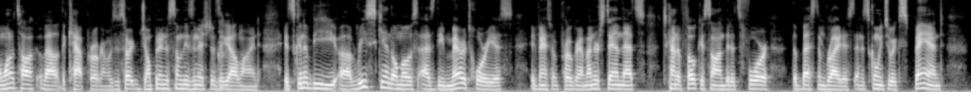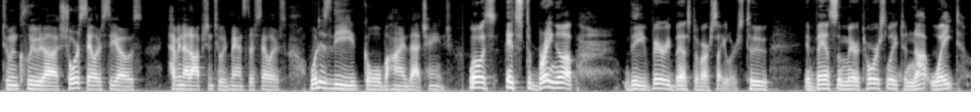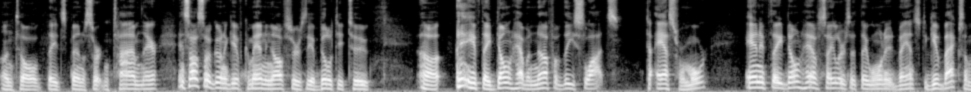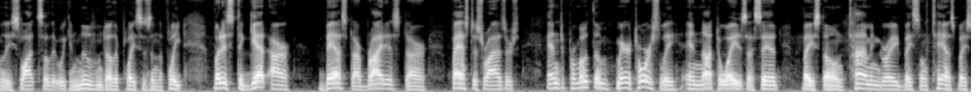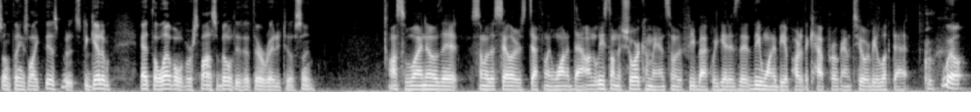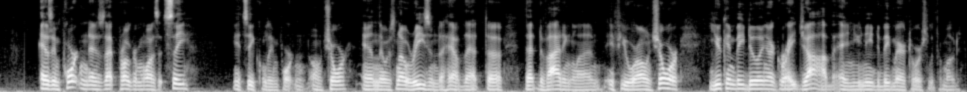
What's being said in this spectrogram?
I want to talk about the CAP program as we start jumping into some of these initiatives that you outlined. It's going to be uh, reskinned almost as the meritorious advancement program. I understand that's to kind of focus on that it's for the best and brightest, and it's going to expand to include uh, shore sailor COs having that option to advance their sailors. What is the goal behind that change? Well, it's, it's to bring up the very best of our sailors, to advance them meritoriously, to not wait until they'd spent a certain time there. And it's also going to give commanding officers the ability to, uh, if they don't have enough of these slots, to ask for more. And if they don't have sailors that they want to advance, to give back some of these slots so that we can move them to other places in the fleet. But it's to get our best, our brightest, our fastest risers, and to promote them meritoriously and not to wait, as I said, based on time and grade, based on tests, based on things like this, but it's to get them at the level of responsibility that they're ready to assume. Awesome. Well, I know that some of the sailors definitely wanted that. at least on the shore command, some of the feedback we get is that they want to be a part of the CAP program too, or be looked at. Well, as important as that program was at sea, it's equally important on shore, and there was no reason to have that uh, that dividing line. If you were on shore, you can be doing a great job and you need to be meritoriously promoted.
